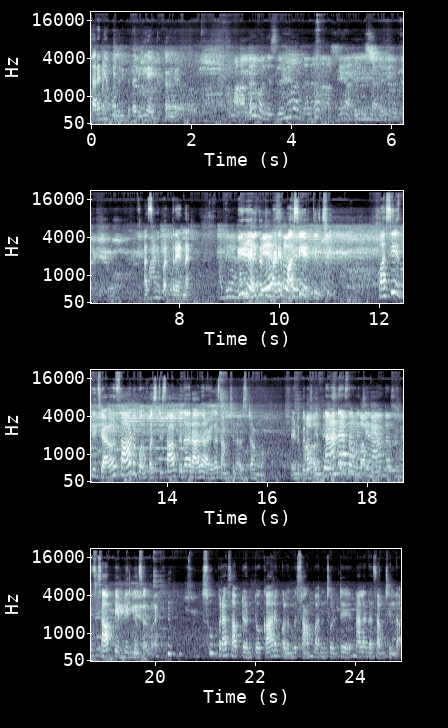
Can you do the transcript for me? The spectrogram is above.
சரண்யா மோகன் இப்போ தான் ரெடி ஆயிட்டு இருக்காங்க. கொஞ்சம் இருந்தேன்னா அப்படியே அசிங்கப்படுத்துற என்ன? வீடியோ எடுக்கிறதுக்கு முன்னாடியே பசி எடுத்துருச்சு. பசி எடுத்துருச்சு. அதனால சாப்பிட போகிறோம் ஃபர்ஸ்ட் சாப்பிட்டு தான் ராதா அழகாக சமைச்சு வச்சுட்டாங்களாம். ரெண்டு பேரும் சேர்ந்து. சாப்பிட்டு எப்படி இருக்குன்னு சொல்கிறேன் சூப்பராக சாப்பிட்டு வந்துட்டோம். காரக்குழம்பு சாம்பார்னு சொல்லிட்டு நல்லா தான் சமைச்சிருந்தா.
